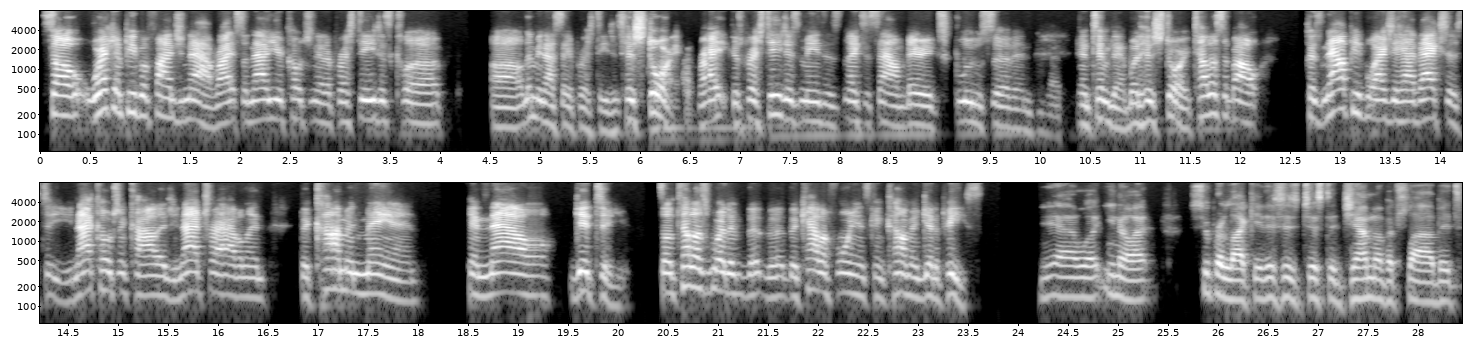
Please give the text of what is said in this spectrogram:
So where can people find you now? Right. So now you're coaching at a prestigious club. Uh, let me not say prestigious, historic, right? Because prestigious means it makes it sound very exclusive and right. intimidating, but historic. Tell us about because now people actually have access to you. You're not coaching college, you're not traveling. The common man can now get to you. So tell us where the, the, the Californians can come and get a piece. Yeah, well, you know, I super lucky. This is just a gem of a club. It's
